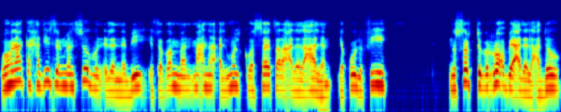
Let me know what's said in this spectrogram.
وهناك حديث منسوب إلى النبي يتضمن معنى الملك والسيطرة على العالم يقول فيه نصرت بالرعب على العدو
